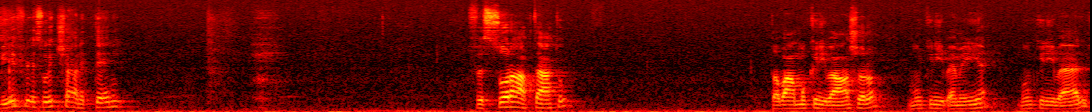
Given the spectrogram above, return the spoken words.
بيفرق switch عن التاني في السرعة بتاعته. طبعا ممكن يبقى 10 ممكن يبقى 100 ممكن يبقى 1000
